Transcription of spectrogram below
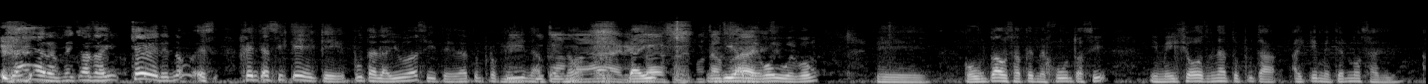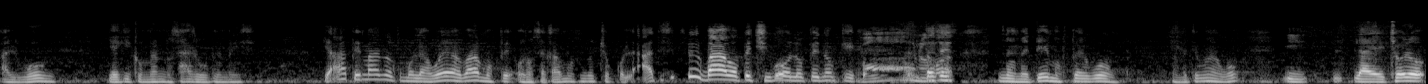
claro, pe, cosa ahí, chévere, ¿no? Es gente así que, que puta la ayudas y te da tu propina, Mi pues, puta ¿no? madre, de ahí, puta un día madre. me voy, huevón, eh, con un causa, pe, me junto así, y me dice, oh, Renato, puta, hay que meternos al, al WON y hay que comernos algo, pe, me dice. Ya, pe, mano, como la hueva, vamos, pe, o nos sacamos unos chocolates, vamos, pe, chivolo, pe, no, que... Vamos, Entonces, nos metemos, pe, WON, nos metemos al WON, y la de Choro,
